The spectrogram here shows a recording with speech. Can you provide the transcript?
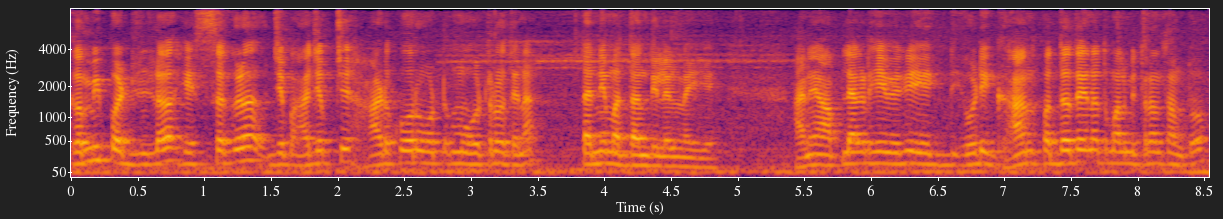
कमी पडलं हे सगळं जे भाजपचे हार्डकोअर वोट वोटर होते ना त्यांनी मतदान दिलेलं नाही आहे आणि आपल्याकडे ही वेगळी एवढी घाण पद्धत आहे ना तुम्हाला मित्रांनो सांगतो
